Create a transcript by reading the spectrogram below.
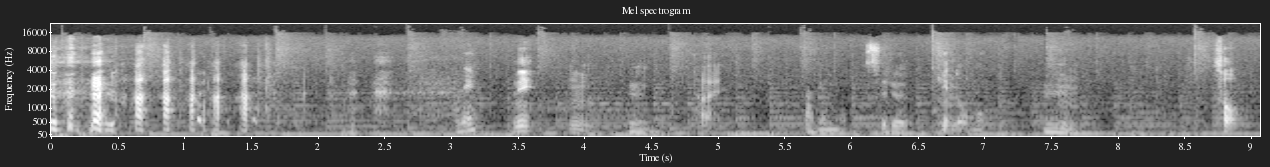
ね、ね。うん。うん、はい。たりもするけども、うん。ん。さあ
